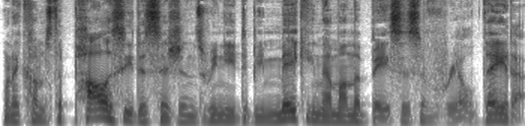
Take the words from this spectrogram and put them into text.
When it comes to policy decisions, we need to be making them on the basis of real data.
